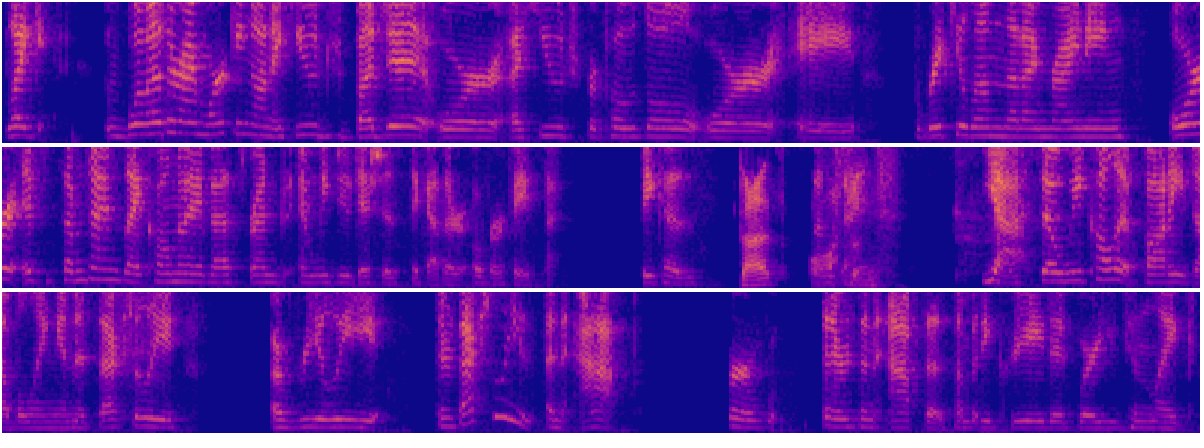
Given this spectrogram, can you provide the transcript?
like whether I'm working on a huge budget or a huge proposal or a curriculum that I'm writing or if sometimes I call my best friend and we do dishes together over FaceTime because that's awesome yeah, so we call it body doubling, and it's actually a really there's actually an app for there's an app that somebody created where you can like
